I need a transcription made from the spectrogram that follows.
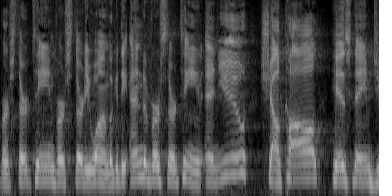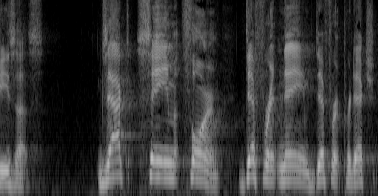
Verse 13, verse 31. Look at the end of verse 13. And you shall call his name Jesus. Exact same form, different name, different prediction.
